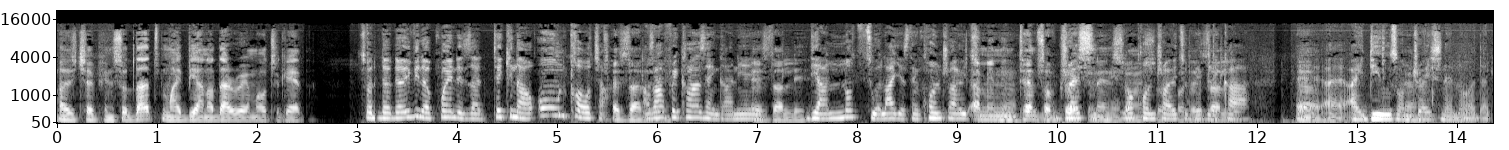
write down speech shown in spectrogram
was checking. So that might be another realm altogether. So the, the, even the point is that taking our own culture Exactly. as Africans and Ghanaians, Exactly. they are not to a large extent contrary to I mean, in terms of dressing and so not on and so contrary forth, to exactly. biblical Yeah. uh, uh, ideals on Yeah. dressing and all that.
